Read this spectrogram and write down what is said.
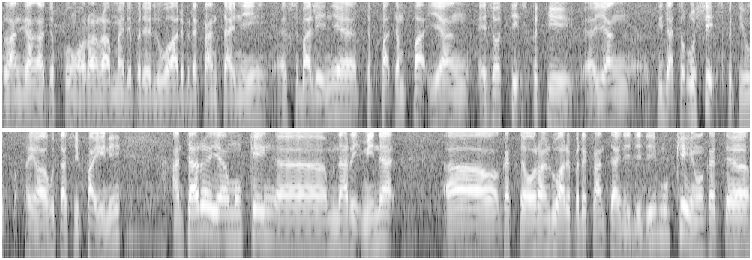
pelanggan ataupun orang ramai daripada luar daripada Kelantan ni, uh, sebaliknya tempat-tempat yang eksotik seperti uh, yang tidak terusik seperti uh, hutan sipai ini antara yang mungkin uh, menarik minat uh, kata orang luar daripada Kelantan ni. Jadi mungkin orang kata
